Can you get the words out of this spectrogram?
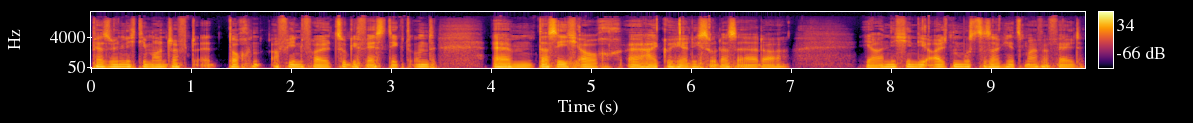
persönlich die Mannschaft äh, doch auf jeden Fall zu gefestigt und ähm, da sehe ich auch äh, Heiko Herrlich so, dass er da ja nicht in die alten Muster, sage ich jetzt mal, verfällt.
